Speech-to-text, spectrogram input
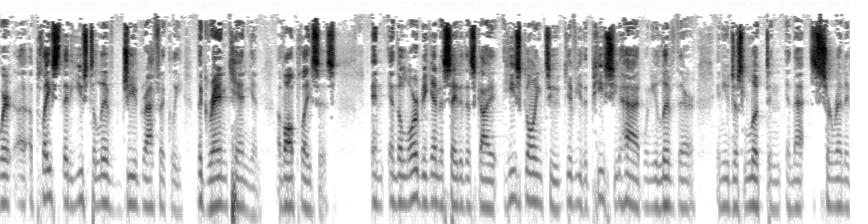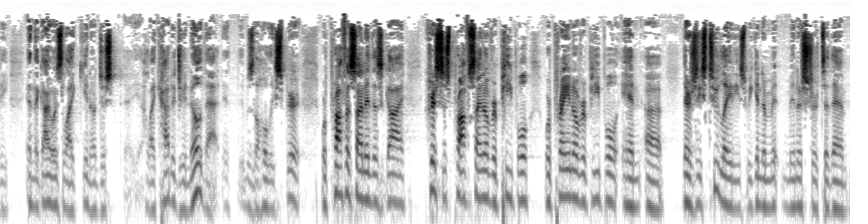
where a place that he used to live geographically, the Grand Canyon of all places. And and the Lord began to say to this guy, He's going to give you the peace you had when you lived there, and you just looked in, in that serenity. And the guy was like, you know, just like, how did you know that? It, it was the Holy Spirit. We're prophesying to this guy. Chris is prophesying over people. We're praying over people, and uh, there's these two ladies. We begin to minister to them.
